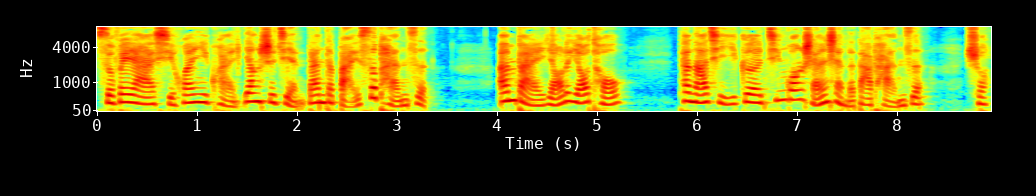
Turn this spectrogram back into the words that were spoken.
苏菲亚喜欢一款样式简单的白色盘子。安柏摇了摇头，他拿起一个金光闪闪的大盘子，说：“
